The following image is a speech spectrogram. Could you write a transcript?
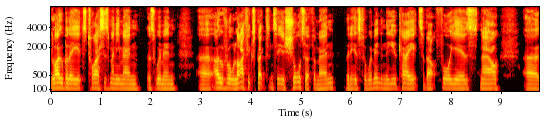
Globally, it's twice as many men as women. Uh, overall life expectancy is shorter for men than it is for women. In the UK, it's about four years now. Uh,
